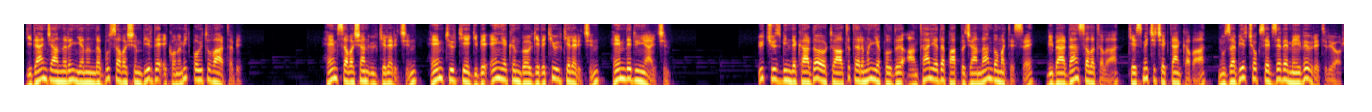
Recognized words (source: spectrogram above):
Giden canların yanında bu savaşın bir de ekonomik boyutu var tabi. Hem savaşan ülkeler için, hem Türkiye gibi en yakın bölgedeki ülkeler için, hem de dünya için. 300 bin dekarda örtü altı tarımın yapıldığı Antalya'da patlıcandan domatese, biberden salatalığa, kesme çiçekten kabağa, muza birçok sebze ve meyve üretiliyor.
